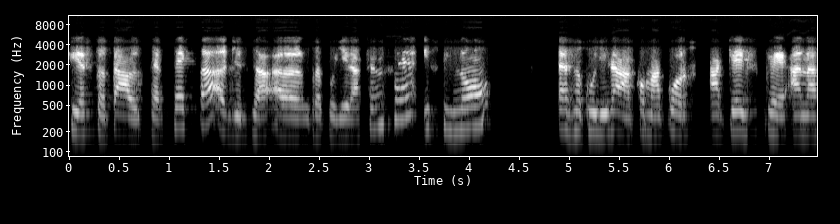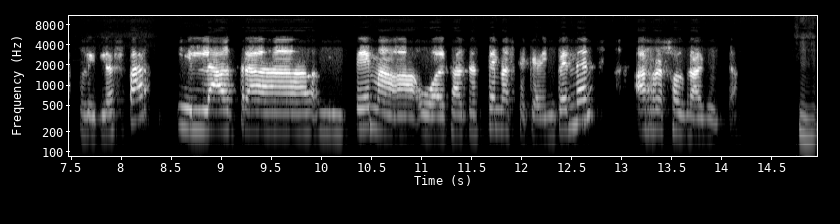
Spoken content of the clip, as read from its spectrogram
Si és total, perfecte, el jutge el recollirà sense i si no, es recollirà com a acords aquells que han assolit les parts i l'altre tema o els altres temes que quedin pendents es resoldrà el jutge. Mm.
